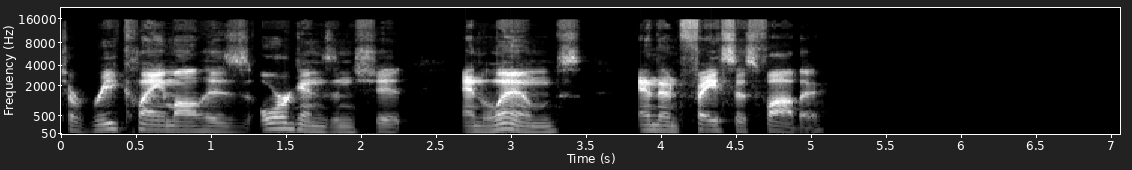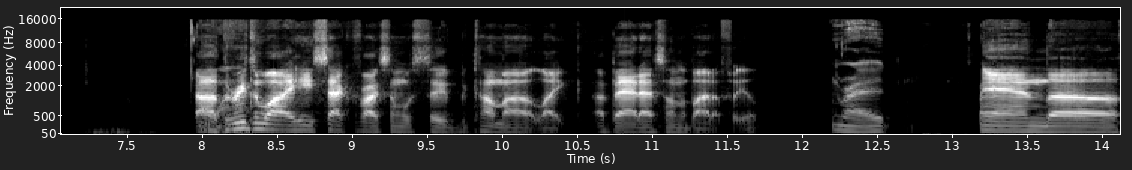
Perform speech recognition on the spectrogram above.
to reclaim all his organs and shit and limbs and then face his father. Uh, wow. the reason why he sacrificed him was to become a like a badass on the battlefield Right. And uh,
